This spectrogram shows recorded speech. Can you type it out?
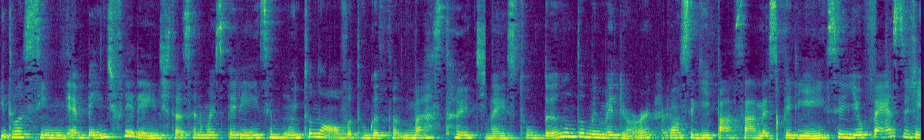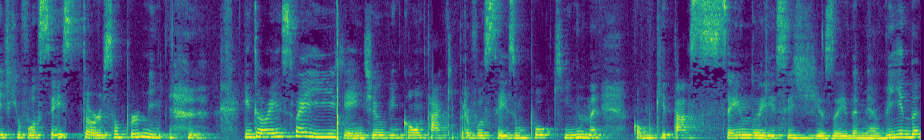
Então, assim, é bem diferente, tá sendo uma experiência muito nova, tô gostando bastante, né, estou dando o meu melhor pra conseguir passar passar na experiência e eu peço, gente, que vocês torçam por mim. então é isso aí, gente. Eu vim contar aqui para vocês um pouquinho, né, como que tá sendo esses dias aí da minha vida.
